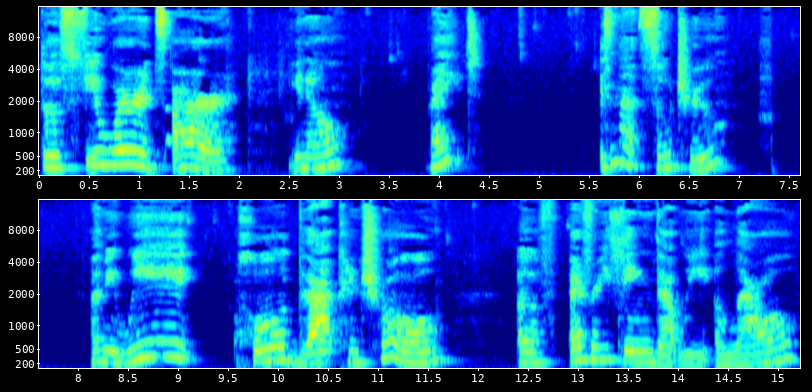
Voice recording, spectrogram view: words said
those few words are, you know? Right? Isn't that so true? I mean, we hold that control of everything that we allow,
